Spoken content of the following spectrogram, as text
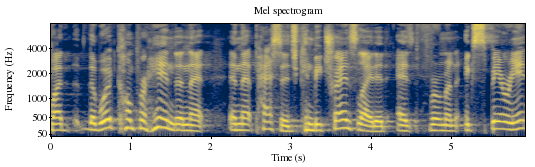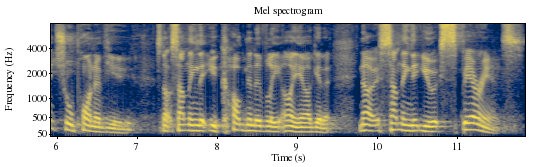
By the word comprehend in that, in that passage can be translated as from an experiential point of view. It's not something that you cognitively, oh yeah, I get it. No, it's something that you experience.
